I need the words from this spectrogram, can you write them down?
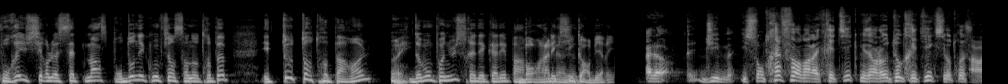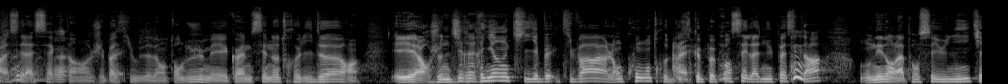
pour réussir le 7 mars, pour donner confiance à notre peuple. Et toute autre parole, Oui. de mon point de vue, serait décalée par rapport Bon, à Alexis période. Corbieri. Alors, Jim, ils sont très forts dans la critique, mais dans l'autocritique, c'est autre chose. Alors là, c'est la secte. hein. Je ne sais pas si vous avez entendu, mais quand même, c'est notre leader. Et alors, je ne dirais rien qui, qui va à l'encontre de Ouais. ce que peut penser la NUPES, etc. On est dans la pensée unique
